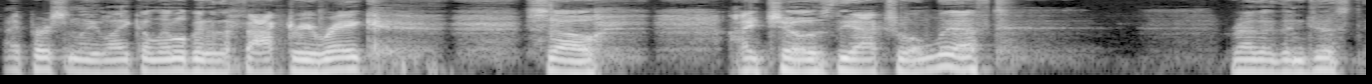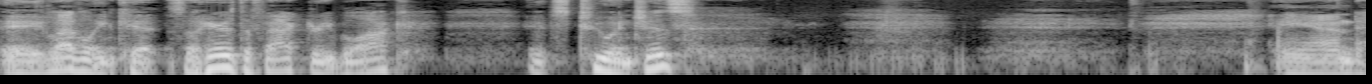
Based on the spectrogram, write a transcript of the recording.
I personally like a little bit of the factory rake, so I chose the actual lift rather than just a leveling kit. So here's the factory block. It's two inches. And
